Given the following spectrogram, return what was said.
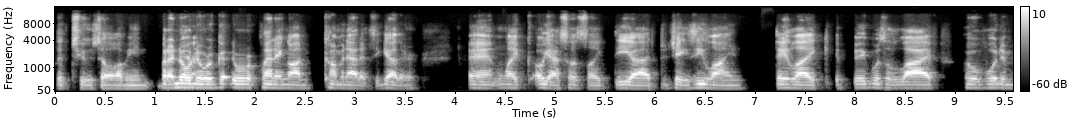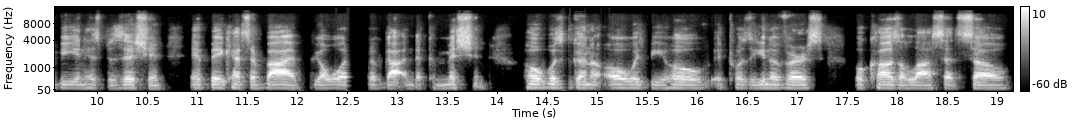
the two so i mean but i know Yeah. they were they were planning on coming at it together and like oh yeah so it's like the uh the jay-z line they like if Big was alive, who wouldn't be in his position. If Big had survived, y'all would have gotten the commission. Hove was gonna always be Hove. It was the universe because Allah said so,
